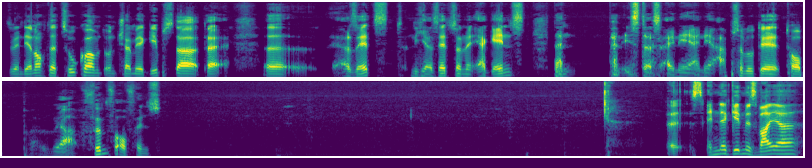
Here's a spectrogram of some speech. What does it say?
Also wenn der noch dazukommt und Jamir Gibbs da, da äh, ersetzt, nicht ersetzt, sondern ergänzt, dann, dann ist das eine, eine absolute Top ja, 5 Offense. Äh, das Endergebnis war ja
